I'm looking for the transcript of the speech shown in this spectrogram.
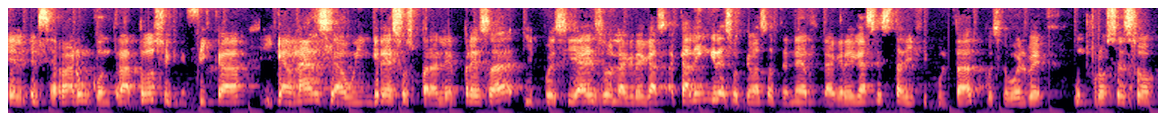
el, cerrar un contrato significa ganancia o ingresos para la empresa y pues si a eso le agregas, a cada ingreso que vas a tener, le agregas esta dificultad, pues se vuelve un proceso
